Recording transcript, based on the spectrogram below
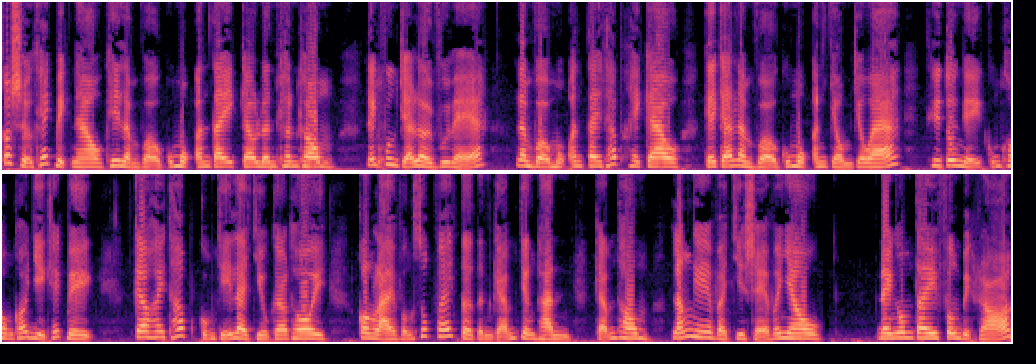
có sự khác biệt nào khi làm vợ của một anh Tây cao lên khênh không, Lan Phương trả lời vui vẻ. Làm vợ một anh Tây thấp hay cao, kể cả làm vợ của một anh chồng châu Á, thì tôi nghĩ cũng không có gì khác biệt. Cao hay thấp cũng chỉ là chiều cao thôi, còn lại vẫn xuất phát từ tình cảm chân thành, cảm thông, lắng nghe và chia sẻ với nhau. Đàn ông Tây phân biệt rõ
